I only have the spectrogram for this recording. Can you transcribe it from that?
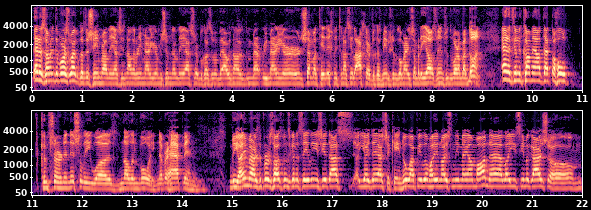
That is somebody divorced wife because of shame Rali Yakshir is not allowed to remarry her, Mishum Nali Yakshir because of a vow, he's not allowed to remarry her, Shema Tedech Vitanasi Lacher because maybe she's going to go marry somebody else, and it's going to come out that the whole concern initially was null and void, never happened. The first husband is going to say, "Lish yadas hu afilim meyamana la yisim agarshom."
